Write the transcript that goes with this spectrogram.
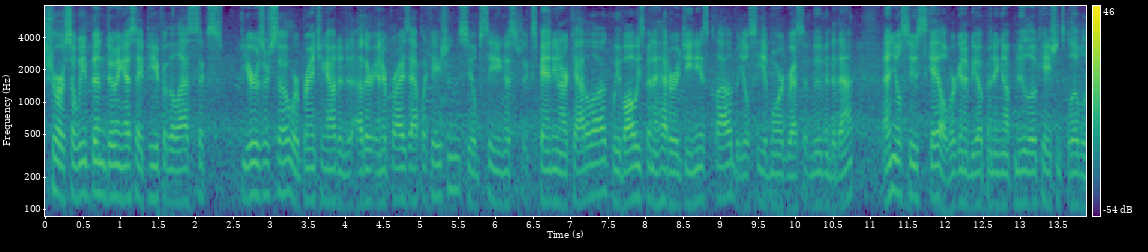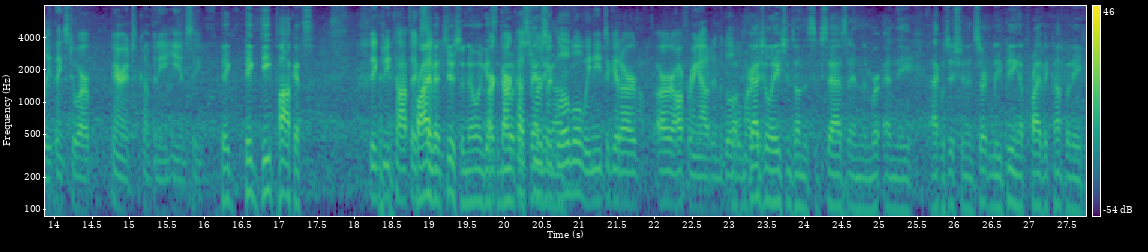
Sure, so we've been doing SAP for the last six years or so. We're branching out into other enterprise applications. You'll see us expanding our catalog. We've always been a heterogeneous cloud, but you'll see a more aggressive move into that. And you'll see scale. We're going to be opening up new locations globally thanks to our parent company, EMC. Big, big deep pockets. Big. Private too, so no one Our, gets to know our customers are spending on. global. We need to get our, our offering out in the global Well, market. congratulations on the success and the, and the acquisition and certainly being a private company,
